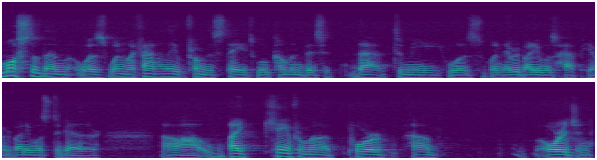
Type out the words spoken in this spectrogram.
most of them was when my family from the states will come and visit. That to me was when everybody was happy, everybody was together. Uh, I came from a poor um, origin,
